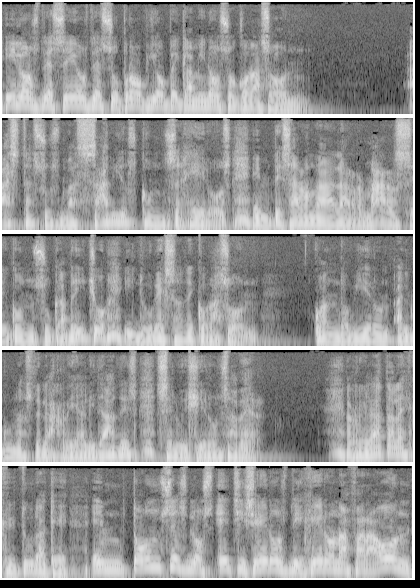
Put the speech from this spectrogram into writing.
y los deseos de su propio pecaminoso corazón. Hasta sus más sabios consejeros empezaron a alarmarse con su capricho y dureza de corazón. Cuando vieron algunas de las realidades, se lo hicieron saber. Relata la escritura que entonces los hechiceros dijeron a Faraón,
